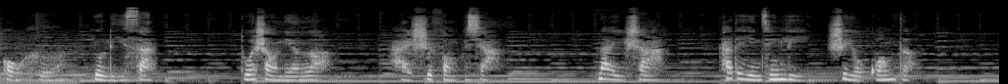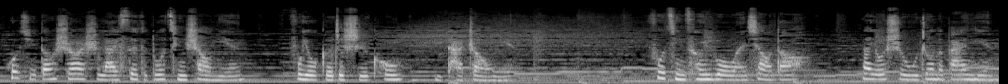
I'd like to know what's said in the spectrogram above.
耦合又离散，多少年了，还是放不下。那一刹，他。的眼睛里是有光的。或许当时二十来岁的多情少年，复又隔着时空与他照面。父亲曾与我玩笑道：“那有始无终的八年，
